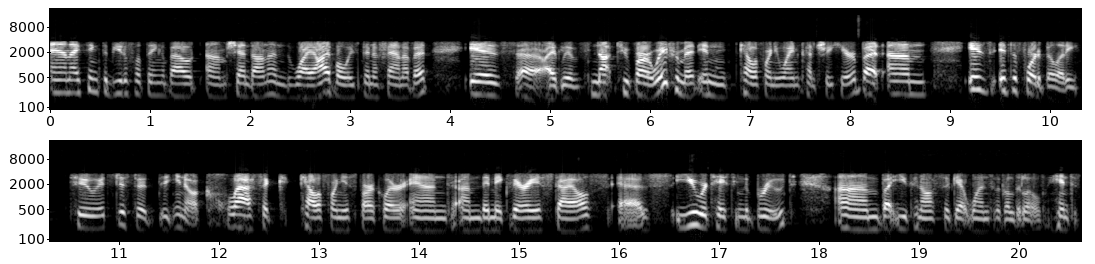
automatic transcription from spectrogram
And I think the beautiful thing about um, Chandon and why I've always been a fan of it is uh, I live not too far away from it in California wine country here, but um, is its affordability too. It's just a you know a classic California sparkler, and um, they make various styles. As you were tasting the Brut, um, but you can also get ones with a little hint of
